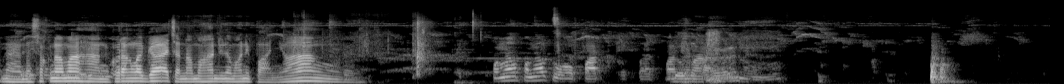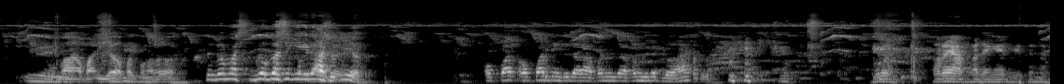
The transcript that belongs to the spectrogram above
Nah, besok namahan, kurang lega can namahan di namahan panjang. Pengal-pengal tuh opat, opat, Domba. Ma, apa iya, empat pengaruh. Itu dua mas dua belas ini kita asup ya. Opat opat yang itu delapan delapan kita belas. Korea kadangnya gitu nah.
